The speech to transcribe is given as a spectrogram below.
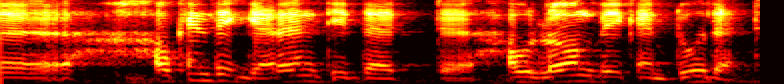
uh, how can they guarantee that uh, how long they can do that?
